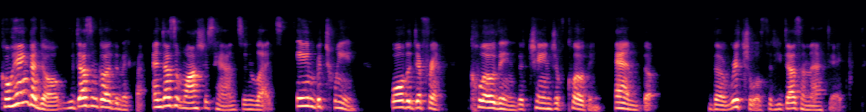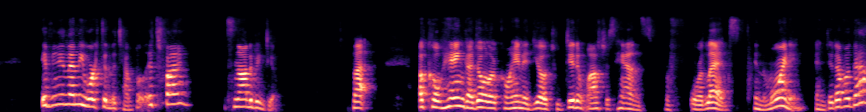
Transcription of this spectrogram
Kohen Gadol, who doesn't go to the mikveh and doesn't wash his hands and legs in between all the different clothing, the change of clothing, and the, the rituals that he does on that day. If then he worked in the temple, it's fine. It's not a big deal. But a Kohen Gadol or Kohen Hedyot who didn't wash his hands or, or legs in the morning and did avodah,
